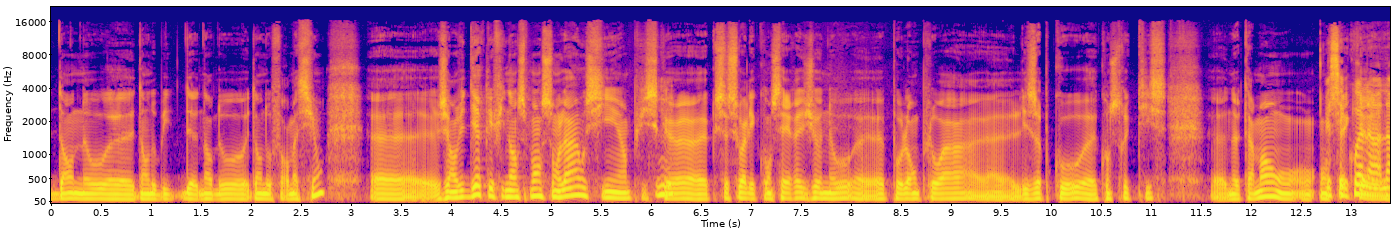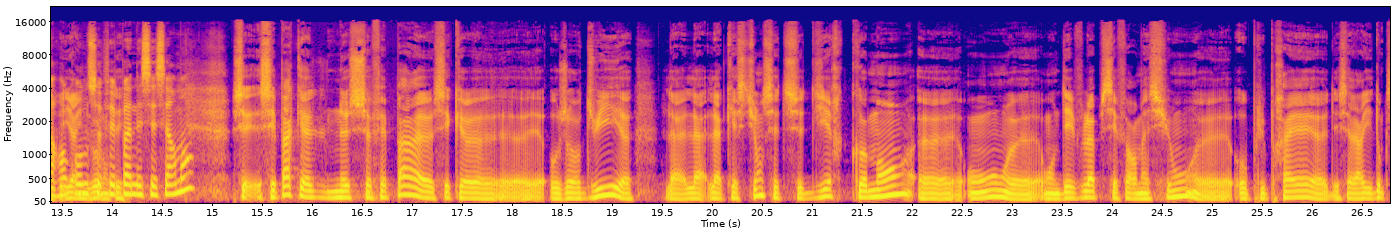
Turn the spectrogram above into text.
dans nos euh, dans, nos, dans, nos, dans nos formations. Euh, J'ai envie de dire que les financements sont là aussi, hein, puisque que ce soit les conseils régionaux, euh, Pôle Emploi, les OPCO, Constructis, notamment. On, c'est quoi la, la rencontre ne se fait pas nécessairement? C'est pas qu'elle ne se fait pas, c'est que aujourd'hui la, la, la, question c'est de se dire comment on, on développe ces formations au plus près des salariés. Donc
